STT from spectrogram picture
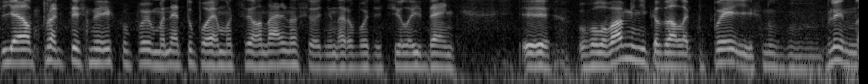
я практично їх купив. Мене тупо емоціонально сьогодні на роботі цілий день. І голова мені казала, купи їх. Ну, блін,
